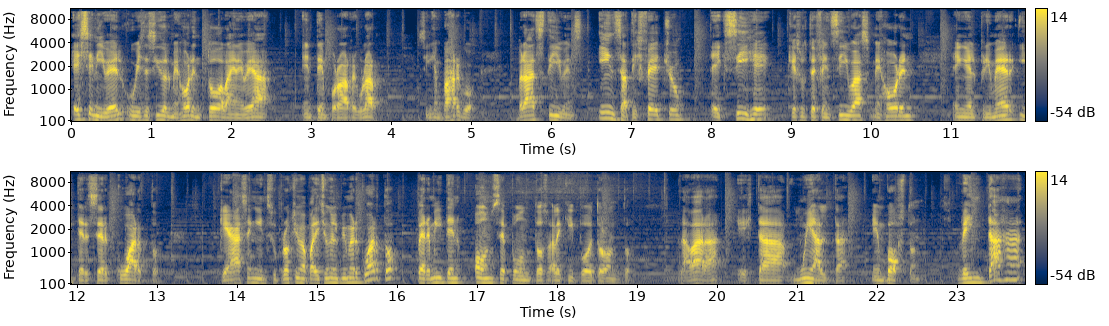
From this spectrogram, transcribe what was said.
Ese nivel hubiese sido el mejor en toda la NBA en temporada regular. Sin embargo, Brad Stevens, insatisfecho, exige que sus defensivas mejoren en el primer y tercer cuarto. que hacen en su próxima aparición en el primer cuarto? Permiten 11 puntos al equipo de Toronto. La vara está muy alta en Boston. Ventaja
